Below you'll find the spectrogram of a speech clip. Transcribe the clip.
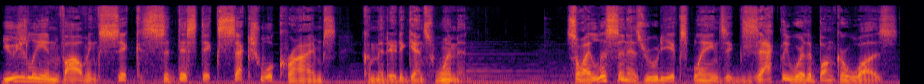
usually involving sick, sadistic sexual crimes committed against women. So I listen as Rudy explains exactly where the bunker was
